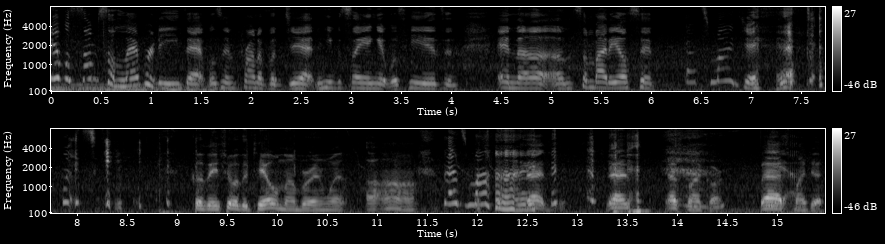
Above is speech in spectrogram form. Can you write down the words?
It was some celebrity that was in front of a jet, and he was saying it was his, and and uh, um, somebody else said, "That's my jet. Because they showed the tail number and went, uh uh That's mine." that, that, that's my car. That's Yeah. my jet.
